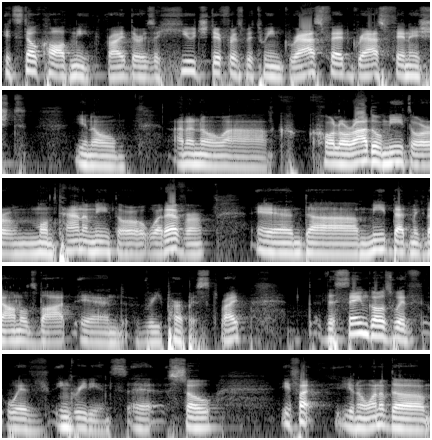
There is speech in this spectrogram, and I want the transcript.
it's still called meat, right? There is a huge difference between grass fed, grass finished, you know, I don't know, uh, Colorado meat or Montana meat or whatever, and uh, meat that McDonald's bought and repurposed, right? The same goes with with ingredients. Uh, so if I, you know, one of the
